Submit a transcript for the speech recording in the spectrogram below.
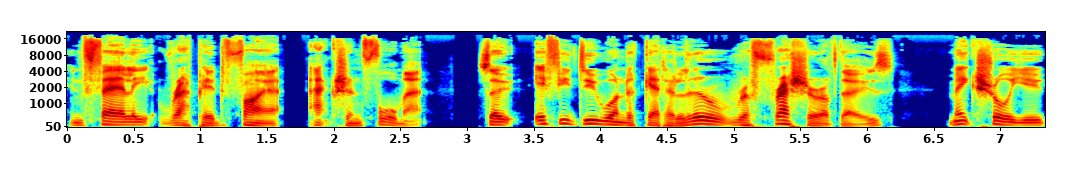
in fairly rapid fire action format. So if you do want to get a little refresher of those, make sure you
